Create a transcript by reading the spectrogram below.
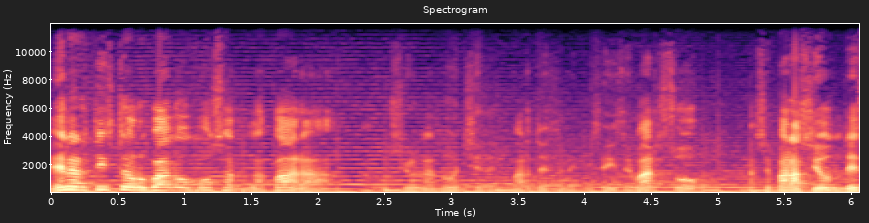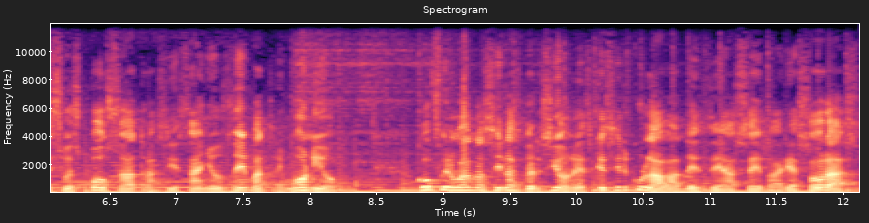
El artista urbano Mozart La Para anunció en la noche del martes 26 de marzo la separación de su esposa tras 10 años de matrimonio, confirmando así las versiones que circulaban desde hace varias horas.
